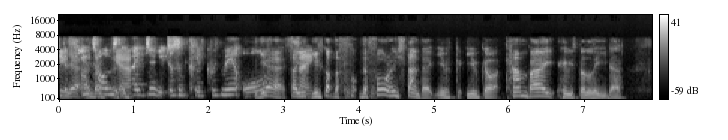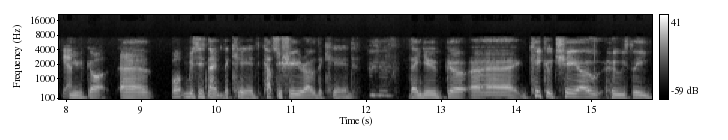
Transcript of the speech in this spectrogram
the Yeah, few times yeah. that they do, it doesn't click with me at all. Yeah, so you, Same. you've got the the four who stand out. You've you've got Kanbei, who's the leader. Yeah. You've got uh, what was his name? The kid, Katsushiro, the kid. Mhm. Then you got uh, Kikuchiyo, who's the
